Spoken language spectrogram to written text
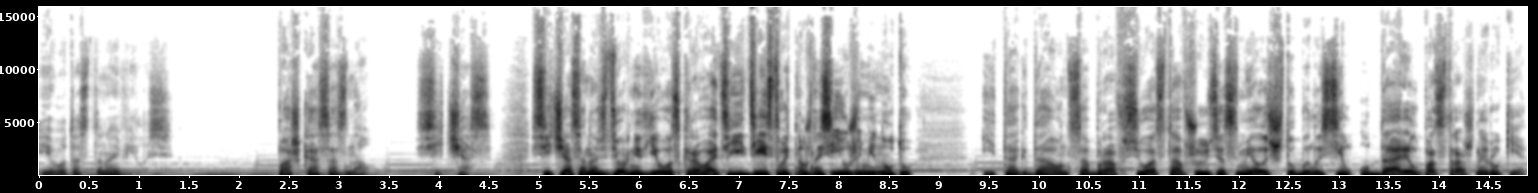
и вот остановилась. Пашка осознал. Сейчас. Сейчас она сдернет его с кровати, и действовать нужно сию же минуту. И тогда он, собрав всю оставшуюся смелость, что было сил, ударил по страшной руке.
